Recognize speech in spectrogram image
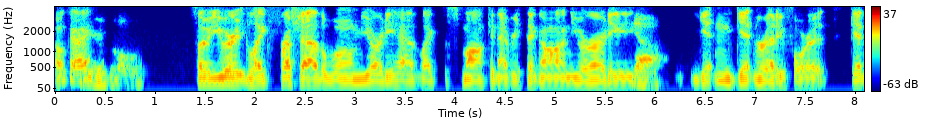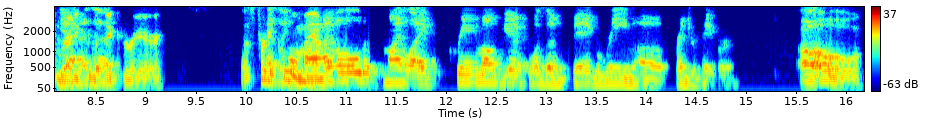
okay? years old. So you were like fresh out of the womb. You already had like the smock and everything on. You were already Yeah, getting getting ready for it, getting Yeah, ready for the a- big career. That's pretty cool, man. child, my like primo gift was a big ream of printer paper. Oh,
